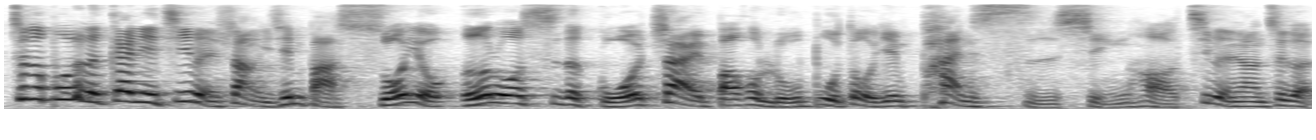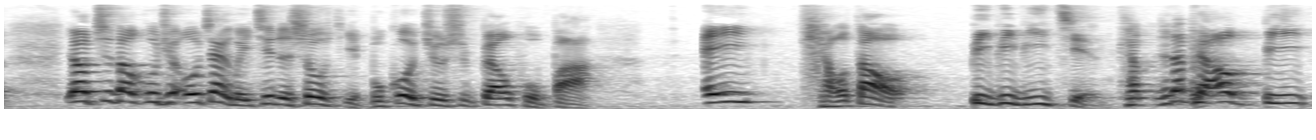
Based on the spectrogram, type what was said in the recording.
这个部分的概念基本上已经把所有俄罗斯的国债，包括卢布都已经判死刑哈。基本上这个要知道，过去欧债危机的时候，也不过就是标普把 A 调到 BBB 减，调人家调到 B，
